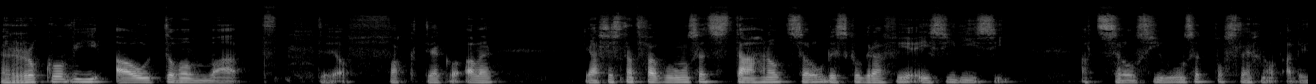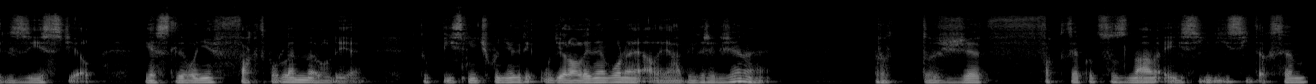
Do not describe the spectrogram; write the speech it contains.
Rokový automat, ty jo, fakt jako, ale já se snad fakt budu muset stáhnout celou diskografii ACDC a celou si budu muset poslechnout, abych zjistil, jestli oni fakt podle melodie tu písničku někdy udělali nebo ne, ale já bych řekl, že ne protože fakt jako co znám ACDC, tak jsem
